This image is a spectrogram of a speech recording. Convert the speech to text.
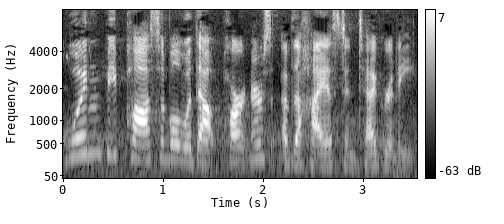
wouldn't be possible without partners of the highest integrity.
